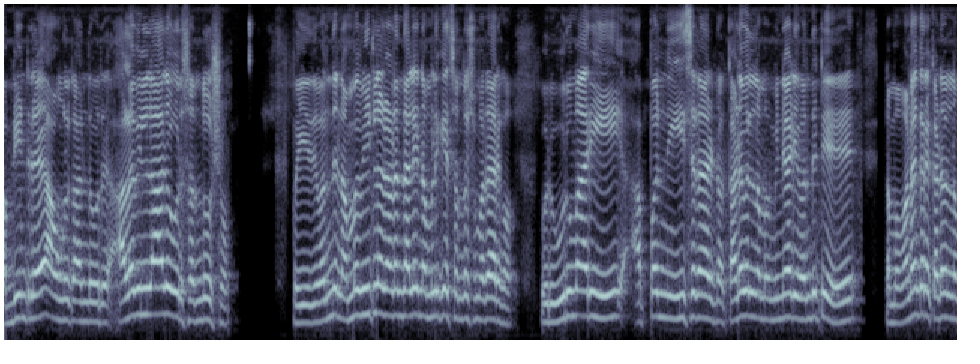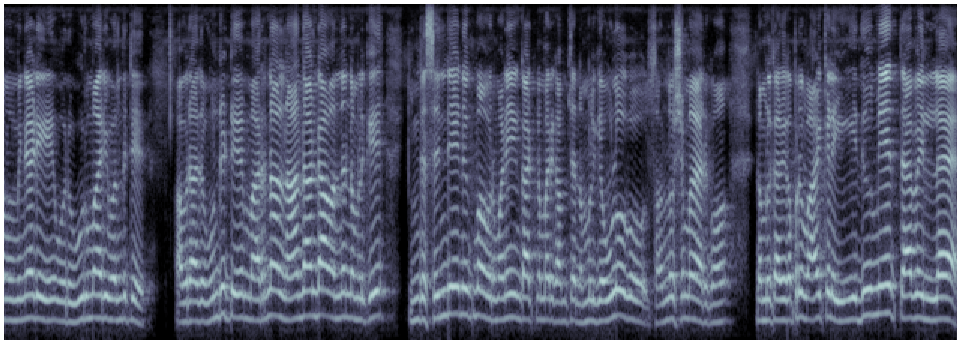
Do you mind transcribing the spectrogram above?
அப்படின்ற அவங்களுக்கு அந்த ஒரு அளவில்லாத ஒரு சந்தோஷம். இப்போ இது வந்து நம்ம வீட்டில் நடந்தாலே நம்மளுக்கே சந்தோஷமாக தான் இருக்கும். ஒரு உருமாறி அப்பன் ஈசனாக இருக்கட்டும் கடவுள் நம்ம முன்னாடி வந்துட்டு நம்ம வணங்குற கடவுள் நம்ம முன்னாடி ஒரு உருமாறி வந்துட்டு அவர் அதை உண்டுட்டு மறுநாள் நான் தாண்டா வந்து நம்மளுக்கு இந்த செந்தேனுக்கும் அவர் மனைவியும் காட்டின மாதிரி காமிச்சா நம்மளுக்கு எவ்வளோ சந்தோஷமாக இருக்கும். நம்மளுக்கு அதுக்கப்புறம் வாழ்க்கையில் எதுவுமே தேவையில்லை.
